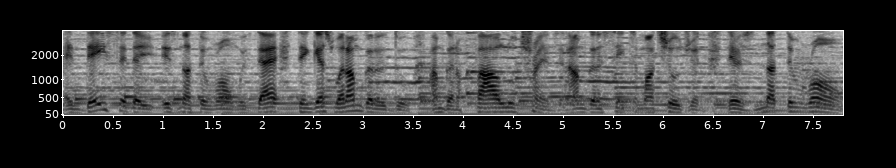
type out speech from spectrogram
and they say there is nothing wrong with that, then guess what I'm gonna do? I'm gonna follow trends and I'm gonna say to my children, there's nothing wrong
